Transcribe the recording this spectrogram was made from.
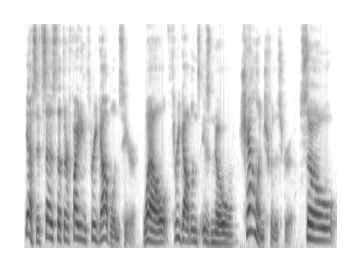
Yes, it says that they're fighting three goblins here. Well, three goblins is no challenge for this group. So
